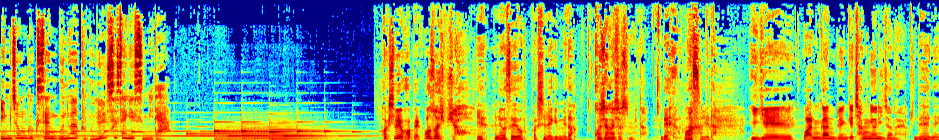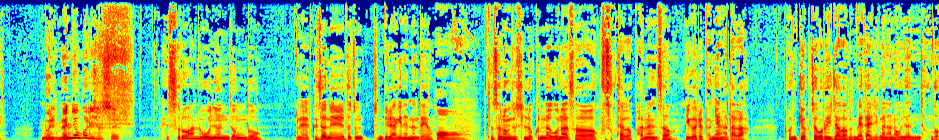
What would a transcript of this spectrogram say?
임종국상 문화 부분을 수상했습니다. 박시백 화백 어서 오십시오. 예, 안녕하세요. 박시백입니다. 고생하셨습니다. 네, 고맙습니다. 이게 완간된 게 작년이잖아요. 네네. 몇 년 걸리셨어요? 횟수로 한 5년 정도. 네, 그 전에도 좀 준비를 하긴 했는데요. 어. 조선왕조실로 끝나고 나서 후속 작업하면서 이거를 병행하다가 본격적으로 이 작업에 매달린 건 한 5년 정도.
